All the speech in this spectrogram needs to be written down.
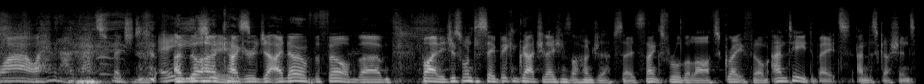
Wow, I haven't heard that mentioned in ages. I've not heard Kangaroo Jack. I know of the film. Um, finally, just want to say big congratulations on 100 episodes. Thanks for all the laughs, great film, and tea debates and discussions.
